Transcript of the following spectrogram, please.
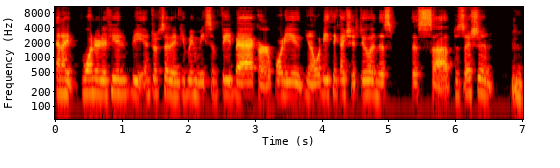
And I wondered if you'd be interested in giving me some feedback or what do you, you know, what do you think I should do in this this uh, position?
